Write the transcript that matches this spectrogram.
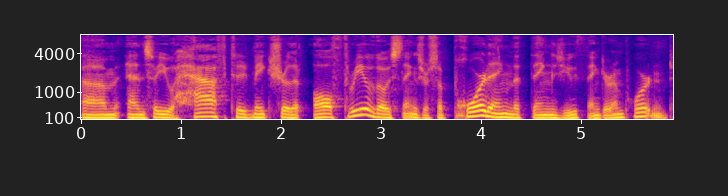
Um, and so you have to make sure that all three of those things are supporting the things you think are important.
